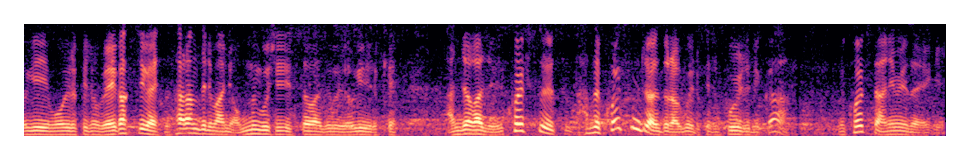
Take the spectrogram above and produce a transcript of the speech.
여기 뭐 이렇게 좀 외곽지가 있어. 사람들이 많이 없는 곳이 있어가지고 여기 이렇게 앉아가지고 코엑스 다들 코엑스인 줄 알더라고 이렇게 좀 보여주니까 코엑스 아닙니다 여기. 예.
